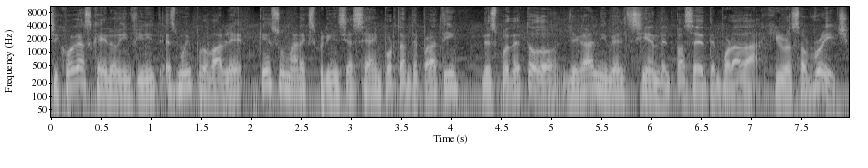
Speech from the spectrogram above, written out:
Si juegas Halo Infinite es muy probable que sumar experiencia sea importante para ti. Después de todo, llegar al nivel 100 del pase de temporada Heroes of Reach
